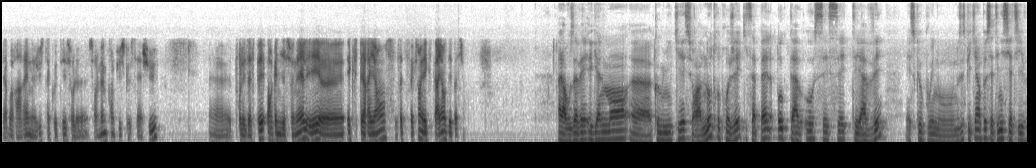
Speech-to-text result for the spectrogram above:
d'avoir à Rennes juste à côté sur le sur le même campus que le CHU. pour les aspects organisationnels et expérience, satisfaction et expérience des patients. Alors vous avez également communiqué sur un autre projet qui s'appelle Octave OCCTAV. Est-ce que vous pouvez nous, expliquer un peu cette initiative?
